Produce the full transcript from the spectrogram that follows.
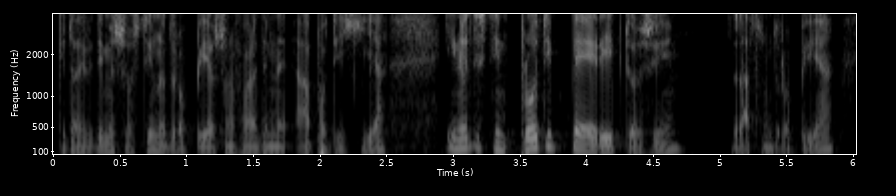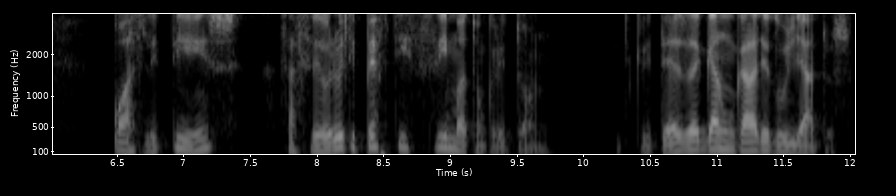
και του αθλητή με σωστή νοοτροπία όσον αφορά την αποτυχία είναι ότι στην πρώτη περίπτωση, λάθος νοοτροπία, ο αθλητής θα θεωρεί ότι πέφτει θύμα των κριτών. Οι κριτές δεν κάνουν καλά τη δουλειά τους.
